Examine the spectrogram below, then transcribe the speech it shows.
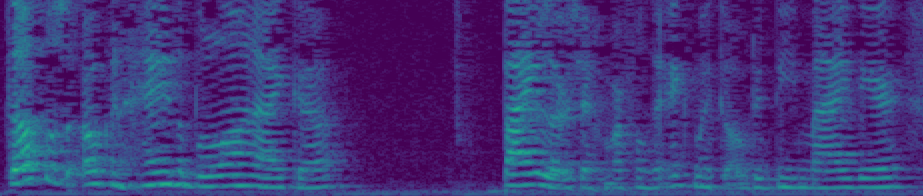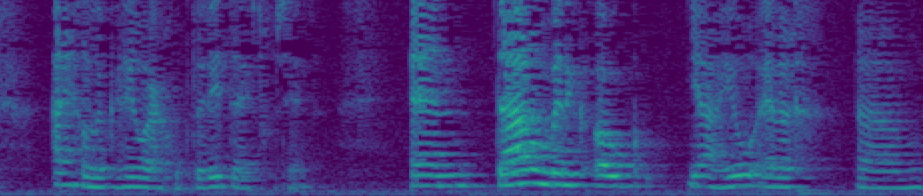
dat was ook een hele belangrijke pijler, zeg maar, van de ACT-methode, die mij weer eigenlijk heel erg op de rit heeft gezet. En daarom ben ik ook ja, heel erg um,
